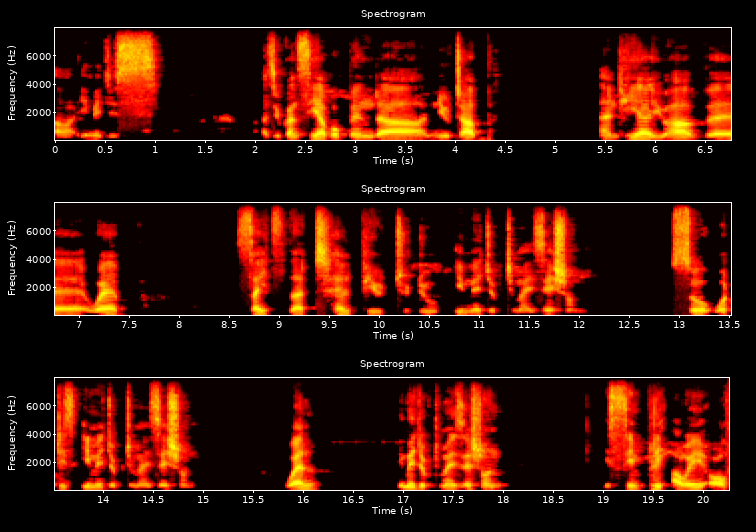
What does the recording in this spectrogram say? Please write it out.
our images. As you can see, I've opened a new tab and here you have uh, web sites that help you to do image optimization. So what is image optimization? Well image optimization is simply a way of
